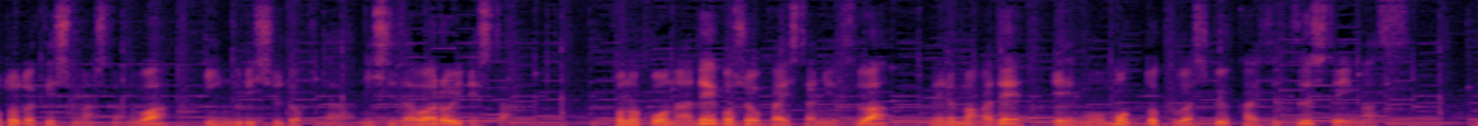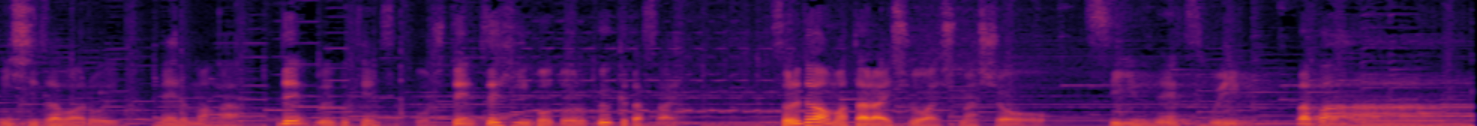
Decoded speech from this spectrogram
お届けしましたのはイングリッシュドクター西澤ロイでした。このコーナーでご紹介したニュースはメルマガで英語をもっと詳しく解説しています。西澤ロイメルマガでウェブ検索をしてぜひご登録ください。それではまた来週お会いしましょう。See you next week. Bye bye!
